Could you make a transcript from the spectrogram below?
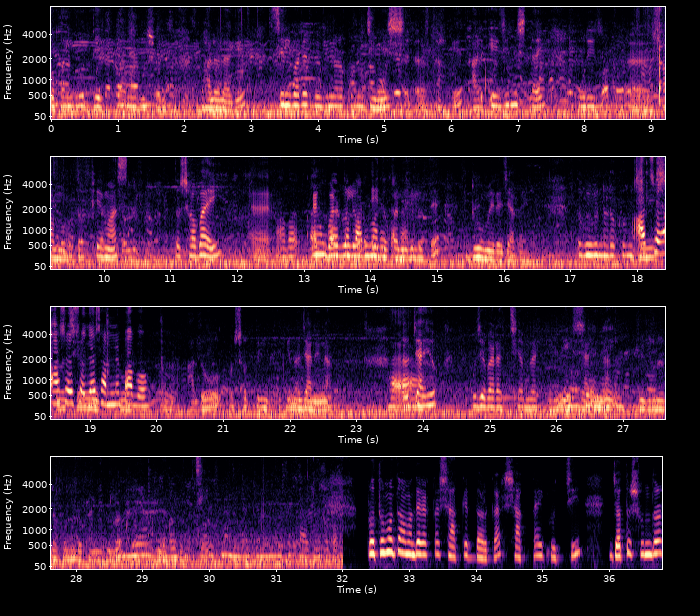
দোকানগুলো দেখতে আমার ভীষণ ভালো লাগে। সিলভারের বিভিন্ন রকম জিনিস থাকে। আর এই জিনিসটাই পুরীর সম্ভবত ফেমাস তো সবাই আবার একবার হলেও এই দোকানগুলোতে ঢু মেরে যাবে। তো বিভিন্ন রকম আসো সোজা সামনে পাবো। আদৌ সত্যি মুক্তি কিনা জানি না। তো হ্যাঁ। যাই হোক খুঁজে বেড়াচ্ছি আমরা কিনে জানি না। বিভিন্ন রকম দোকানগুলো আমরা প্রথমত আমাদের একটা শাকের দরকার, শাকটাই খুঁজছি। যত সুন্দর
